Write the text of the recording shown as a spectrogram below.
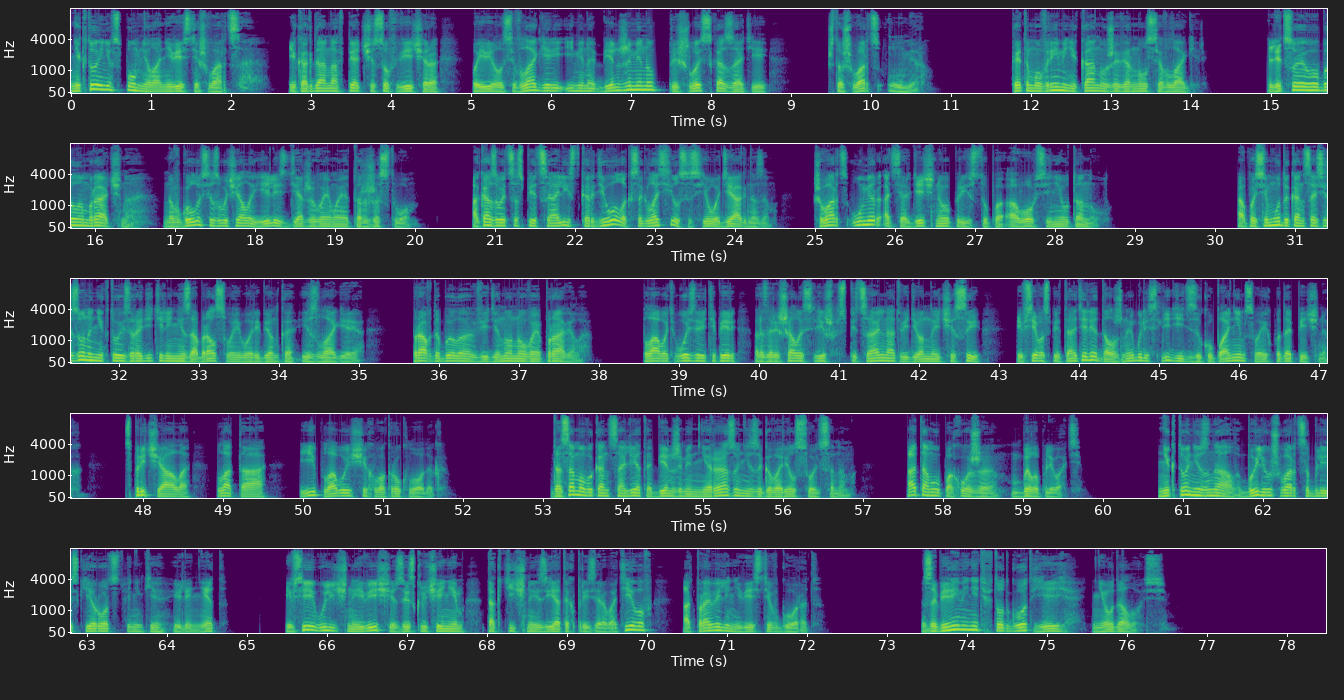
Никто и не вспомнил о невесте Шварца, и когда она в пять часов вечера появилась в лагере, именно Бенджамину пришлось сказать ей, что Шварц умер. К этому времени Кан уже вернулся в лагерь. Лицо его было мрачно, но в голосе звучало еле сдерживаемое торжество. Оказывается, специалист-кардиолог согласился с его диагнозом. Шварц умер от сердечного приступа, а вовсе не утонул. А посему до конца сезона никто из родителей не забрал своего ребенка из лагеря. Правда, было введено новое правило. Плавать в озере теперь разрешалось лишь в специально отведенные часы — и все воспитатели должны были следить за купанием своих подопечных с причала, плота и плавающих вокруг лодок. До самого конца лета Бенджамин ни разу не заговорил с Ольсоном, а тому, похоже, было плевать. Никто не знал, были у Шварца близкие родственники или нет. и все его личные вещи, за исключением тактично изъятых презервативов, отправили невесте в город. Забеременеть в тот год ей не удалось.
